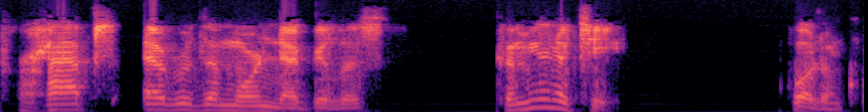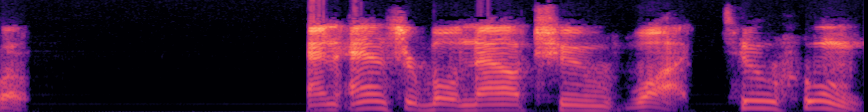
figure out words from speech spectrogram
perhaps ever the more nebulous community, quote unquote. And answerable now to what? To whom?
